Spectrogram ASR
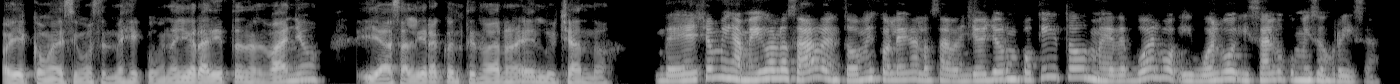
Oye, como decimos en México, una lloradita en el baño y a salir a continuar eh, luchando. De hecho, mis amigos lo saben, todos mis colegas lo saben. Yo lloro un poquito, me devuelvo y vuelvo y salgo con mi sonrisa.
